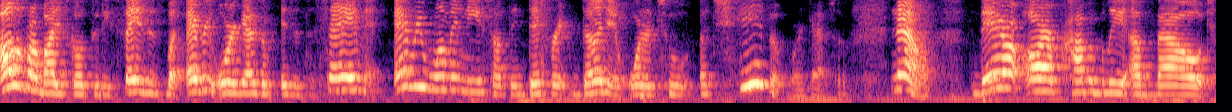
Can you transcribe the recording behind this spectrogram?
all of our bodies go through these phases, but every orgasm isn't the same. Every woman needs something different done in order to achieve an orgasm. Now, there are probably about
